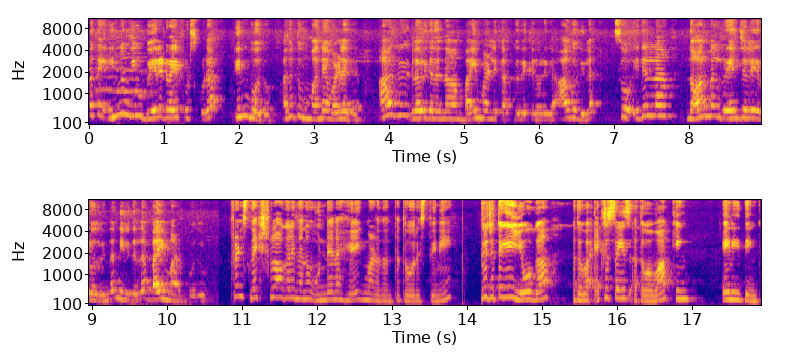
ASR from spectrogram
ಮತ್ತೆ ಇನ್ನು ನೀವು ಬೇರೆ ಡ್ರೈ ಫ್ರೂಟ್ಸ್ ಕೂಡ ತಿನ್ಬೋದು, ಅದು ತುಂಬಾನೇ ಒಳ್ಳೇದು. ಆದ್ರೆ ಕೆಲವರಿಗೆ ಅದನ್ನ ಬೈ ಮಾಡ್ಲಿಕ್ಕೆ ಆಗ್ತದೆ, ಕೆಲವರಿಗೆ ಆಗೋದಿಲ್ಲ. ಸೊ ಇದೆಲ್ಲ ನಾರ್ಮಲ್ ರೇಂಜ್ ಅಲ್ಲೇ ಇರೋದ್ರಿಂದ ನೀವು ಇದೆಲ್ಲ ಬೈ ಮಾಡ್ಬೋದು. ಫ್ರೆಂಡ್ಸ್ ನೆಕ್ಸ್ಟ್ ವ್ಲಾಗ್ ಅಲ್ಲಿ ನಾನು ಉಂಡೆನ ಹೇಗೆ ಮಾಡೋದಂತ ತೋರಿಸ್ತೀನಿ. ಇದ್ರ ಜೊತೆಗೆ ಯೋಗ, ಅಥವಾ ಎಕ್ಸಸೈಸ್ ಅಥವಾ ವಾಕಿಂಗ್ ಎನಿಥಿಂಗ್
